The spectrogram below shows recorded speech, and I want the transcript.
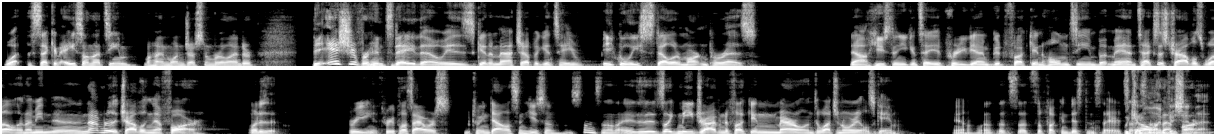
what the second ace on that team behind one Justin Verlander. The issue for him today, though, is going to match up against a equally stellar Martin Perez. Now, Houston, you can say a pretty damn good fucking home team, but man, Texas travels well, and I mean, not really traveling that far. What is it? Three, three plus hours between Dallas and Houston. It's, not, it's, it's like me driving to fucking Maryland to watch an Orioles game. You know, that's that's the fucking distance there. It's, we can all envision that. that.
